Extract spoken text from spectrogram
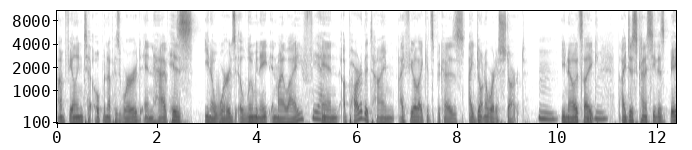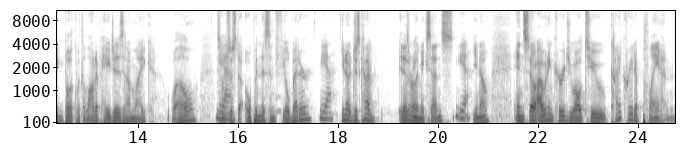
I'm failing to open up his word and have his you know words illuminate in my life Yeah. and a part of the time i feel like it's because i don't know where to start Mm. you know it's like Mhm. i just kind of see this big book with a lot of pages and i'm like well so i'm supposed to open this and feel better Yeah. you know it just kind of it doesn't really make sense Yeah. you know and so i would encourage you all to kind of create a plan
